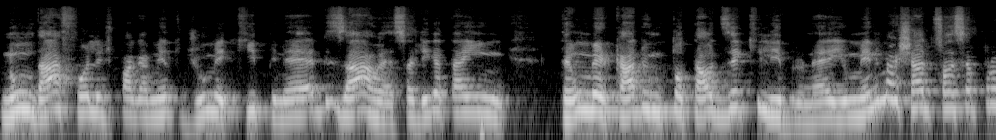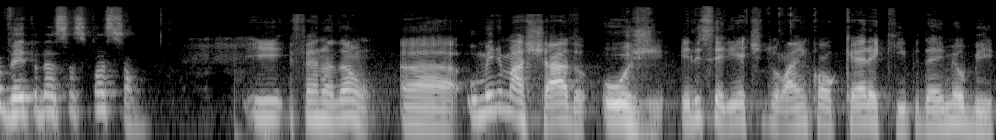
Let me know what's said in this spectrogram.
não dá a folha de pagamento de uma equipe, né? É bizarro. Essa liga está em tem um mercado em total desequilíbrio, né? E o Manny Machado só se aproveita dessa situação. E, Fernandão, uh, o Manny Machado, hoje, ele seria titular em qualquer equipe da MLB.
